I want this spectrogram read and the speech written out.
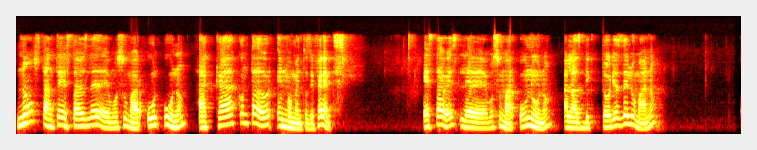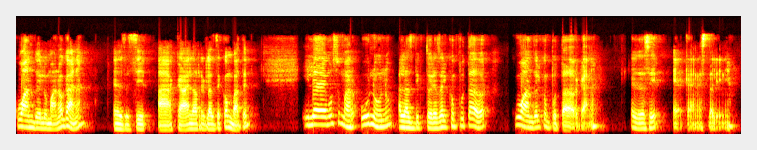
No obstante, esta vez le debemos sumar un 1 a cada contador en momentos diferentes. Esta vez le debemos sumar un 1 a las victorias del humano cuando el humano gana, es decir, acá en las reglas de combate, y le debemos sumar un 1 a las victorias del computador cuando el computador gana, es decir, acá en esta línea.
